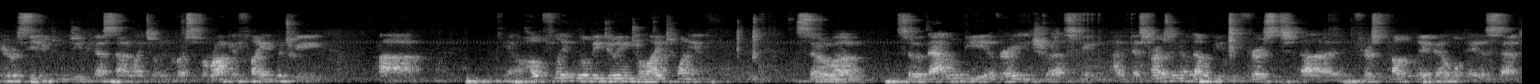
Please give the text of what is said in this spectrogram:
you're receiving from the GPS satellites over the course of a rocket flight, which we, uh, you know, hopefully will be doing July 20th. So um, so that will be a very interesting, as far as I know, that will be the first, uh, first publicly available data set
